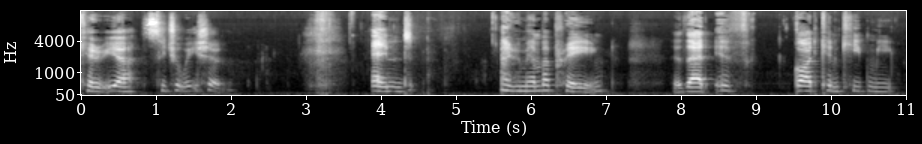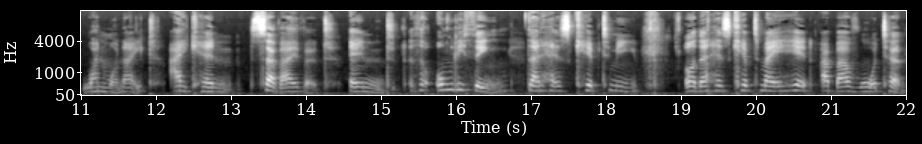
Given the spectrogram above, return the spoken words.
career situation. And I remember praying that if God can keep me one more night, I can survive it. And the only thing that has kept me or that has kept my head above water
